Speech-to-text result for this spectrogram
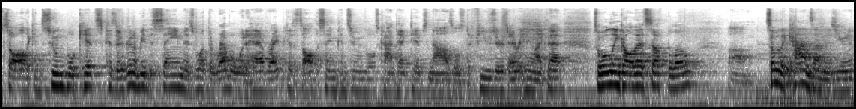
so all the consumable kits, because they're going to be the same as what the Rebel would have, right? Because it's all the same consumables, contact tips, nozzles, diffusers, everything like that. So we'll link all that stuff below. Um, some of the cons on this unit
